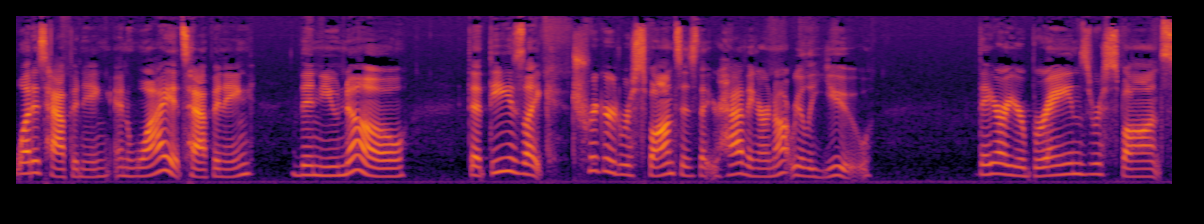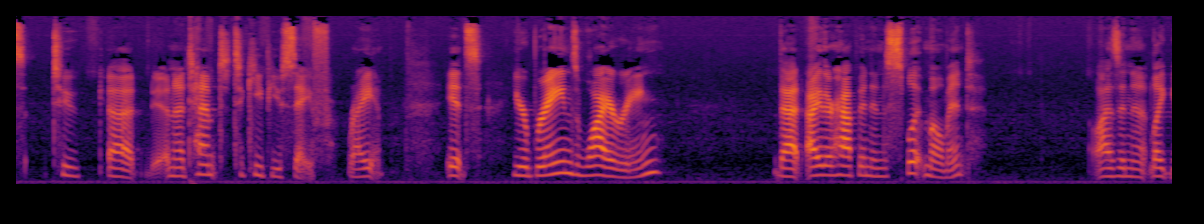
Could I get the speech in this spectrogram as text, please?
what is happening and why it's happening, then you know that these like triggered responses that you're having are not really you. They are your brain's response to uh, an attempt to keep you safe, right? It's your brain's wiring that either happened in a split moment, as in a, like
